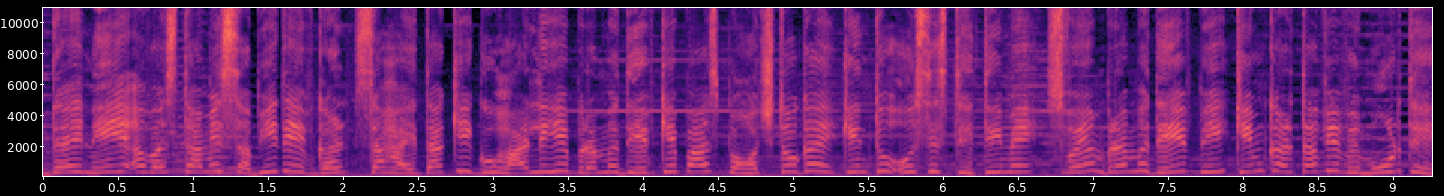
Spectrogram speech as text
दयनीय अवस्था में सभी देवगण सहायता की गुहार लिए ब्रह्मदेव के पास पहुँच तो गए, किंतु उस स्थिति में स्वयं ब्रह्मदेव भी किम कर्तव्य विमूर थे।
